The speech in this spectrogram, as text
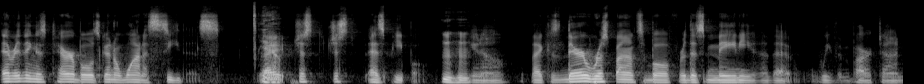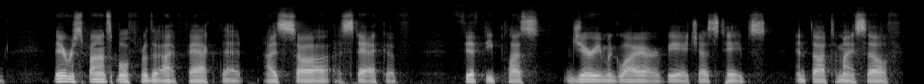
everything is terrible is going to want to see this, right? Yeah. Just, just as people, you know, like because they're responsible for this mania that we've embarked on. They're responsible for the fact that I saw a stack of fifty plus Jerry Maguire VHS tapes and thought to myself,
